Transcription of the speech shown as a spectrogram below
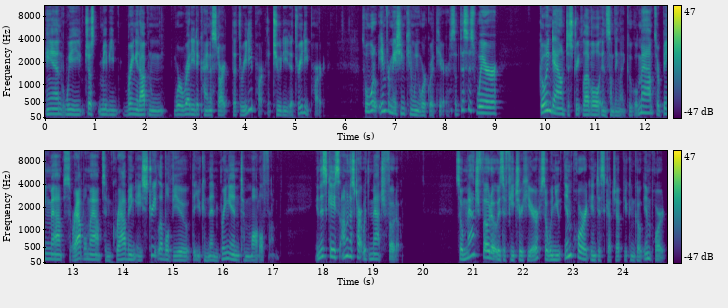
and we just maybe bring it up and we're ready to kind of start the 3D part, the 2D to 3D part. So what information can we work with here? So this is where going down to street level in something like Google Maps or Bing Maps or Apple Maps and grabbing a street level view that you can then bring in to model from. In this case, I'm going to start with Match Photo. So Match Photo is a feature here. So when you import into SketchUp, you can go import.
